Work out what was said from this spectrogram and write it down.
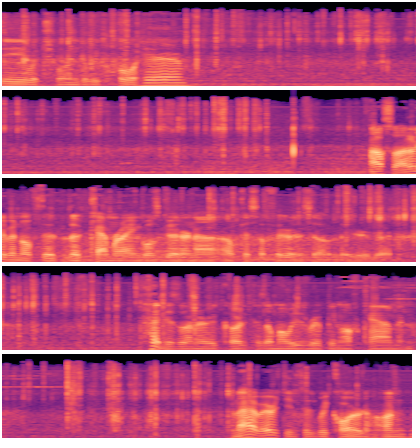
see which one do we pull here. Also, I don't even know if the, the camera angle is good or not. I guess I'll figure this out later, but I just want to record because I'm always ripping off cam and and I have everything to record on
